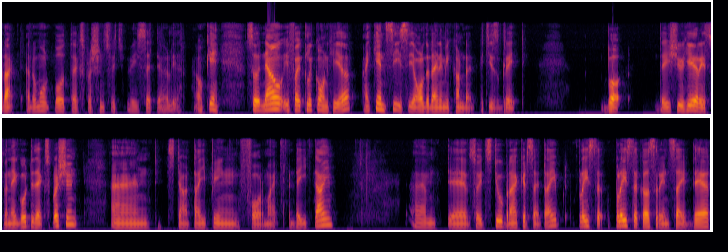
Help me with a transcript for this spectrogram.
Right I removed both the expressions which we set earlier. Okay so now if I click on here I can see see all the dynamic content which is great. But the issue here is when I go to the expression and start typing format date time and uh, so it's two brackets I typed. Place the place the cursor inside there.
